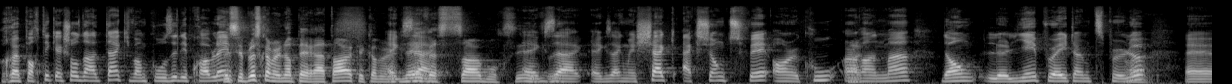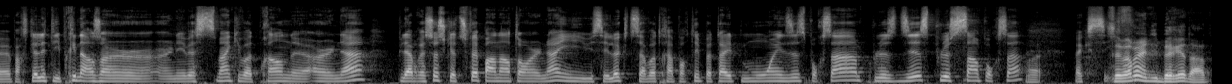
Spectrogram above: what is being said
reporté quelque chose dans le temps qui va me causer des problèmes? C'est plus comme un opérateur que comme un Exact. investisseur boursier. tu sais. Exact, exact. Mais chaque action que tu fais a un coût, un Ouais. rendement. Donc, le lien peut être un petit peu là. Ouais. Euh, parce que là, tu es pris dans un, un investissement qui va te prendre euh, un an. Puis après ça, ce que tu fais pendant ton un an, c'est là que ça va te rapporter peut-être moins 10% plus 10 plus 100 Ouais. C'est- vraiment un hybride entre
